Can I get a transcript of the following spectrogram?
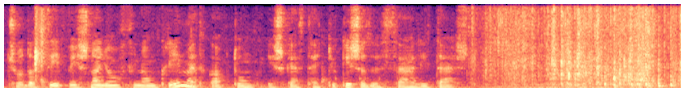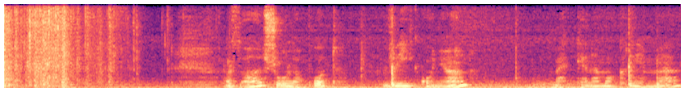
Csoda szép és nagyon finom krémet kaptunk, és kezdhetjük is az összeállítást. Az alsó lapot vékonyan megkenem a krémmel,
